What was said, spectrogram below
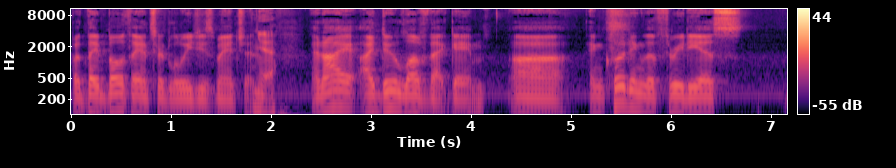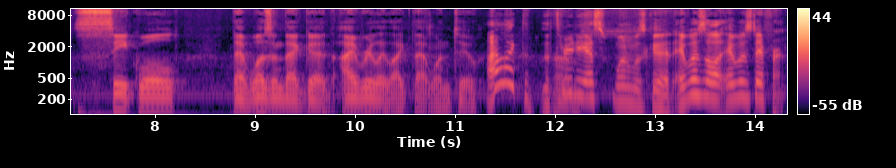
but they both answered Luigi's Mansion. Yeah. and I I do love that game, uh, including the 3DS sequel that wasn't that good. I really liked that one too. I like the the 3DS one was good. It was a, it was different,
